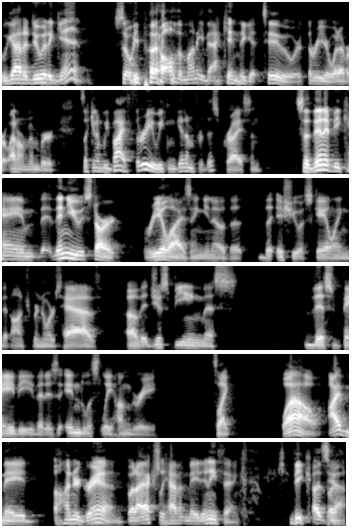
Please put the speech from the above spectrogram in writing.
we got to do it again so we put all the money back in to get two or three or whatever i don't remember it's like and if we buy three we can get them for this price and so then it became then you start realizing you know the the issue of scaling that entrepreneurs have of it just being this this baby that is endlessly hungry. It's like, wow, I've made a hundred grand, but I actually haven't made anything because yeah.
